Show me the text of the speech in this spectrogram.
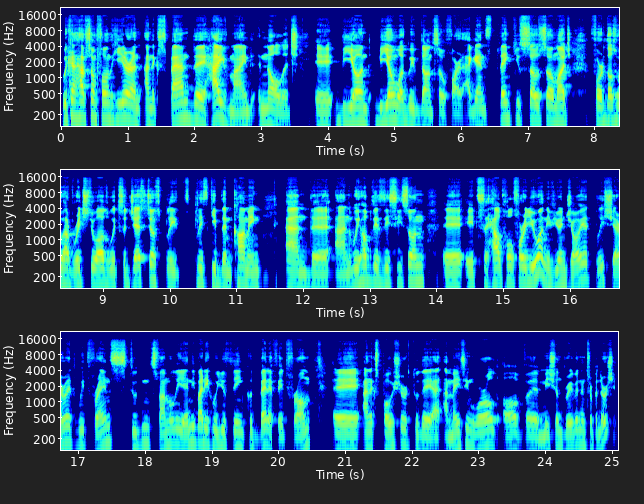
we can have some fun here and, and expand the hive mind knowledge uh, beyond beyond what we've done so far. Again thank you so so much for those who have reached to us with suggestions. Please please keep them coming and uh, and we hope this this season uh, it's helpful for you and if you enjoy it please share it with friends students family anybody who you think could benefit from uh, an exposure to the amazing world of uh, mission driven entrepreneurship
